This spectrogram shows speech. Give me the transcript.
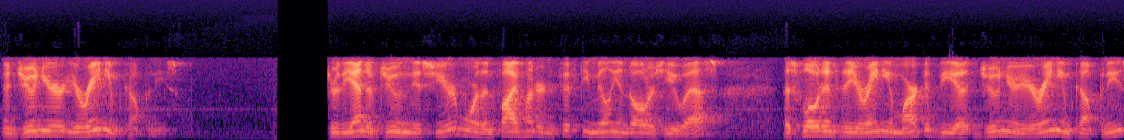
and junior uranium companies. Through the end of June this year, more than $550 million US has flowed into the uranium market via junior uranium companies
